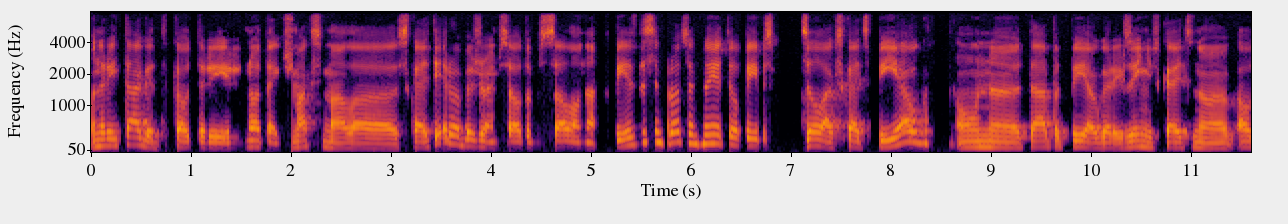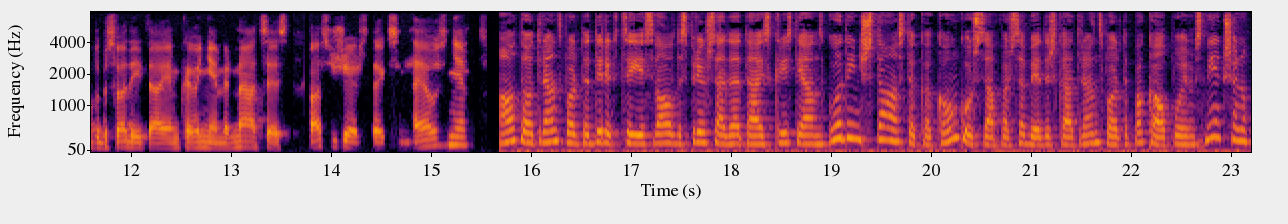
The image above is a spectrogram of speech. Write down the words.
un arī tagad, kaut arī ir noteikti maksimālā skaita ierobežojums autobusu salonā, 50% no ietilpības cilvēku skaits pieaug, un uh, tāpat pieaug arī ziņu skaits no autobusu vadītājiem, ka viņiem ir nācies pasažierus, teiksim, neuzņemt. Autotransporta direkcijas valdes priekšsēdētājs Kristiāns Godiņš stāsta, ka konkursā par sabiedriskā transporta pakalpojumu sniegšanu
